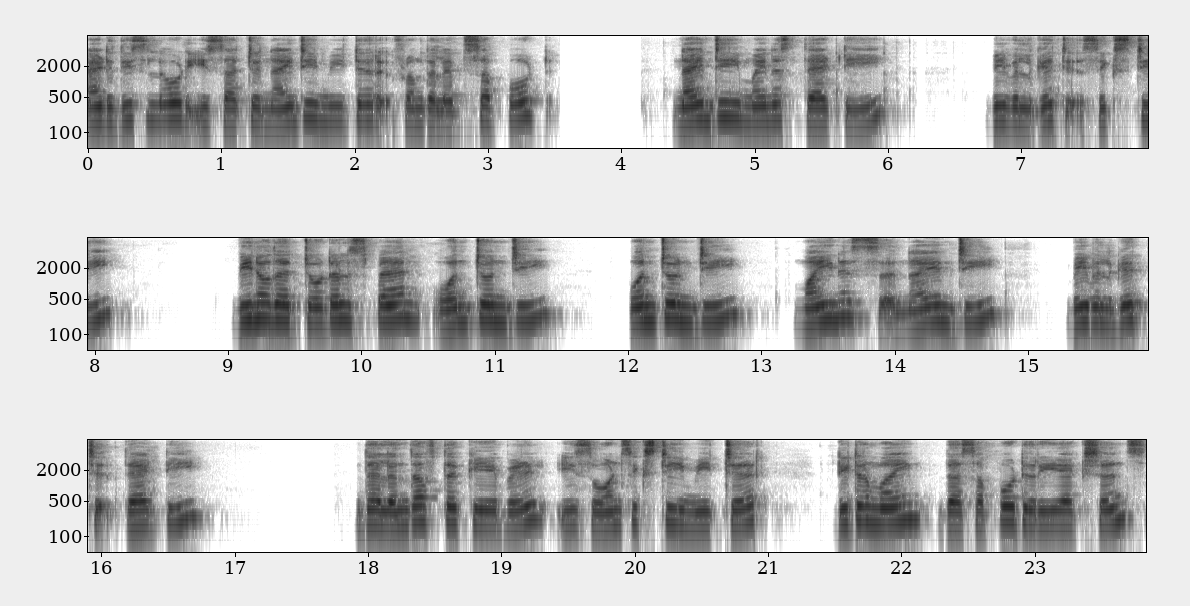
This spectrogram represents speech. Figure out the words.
and this load is at 90 meter from the left support. 90 minus 30, we will get 60 we know the total span 120 120 minus 90 we will get 30 the length of the cable is 160 meter. Determine the support reactions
